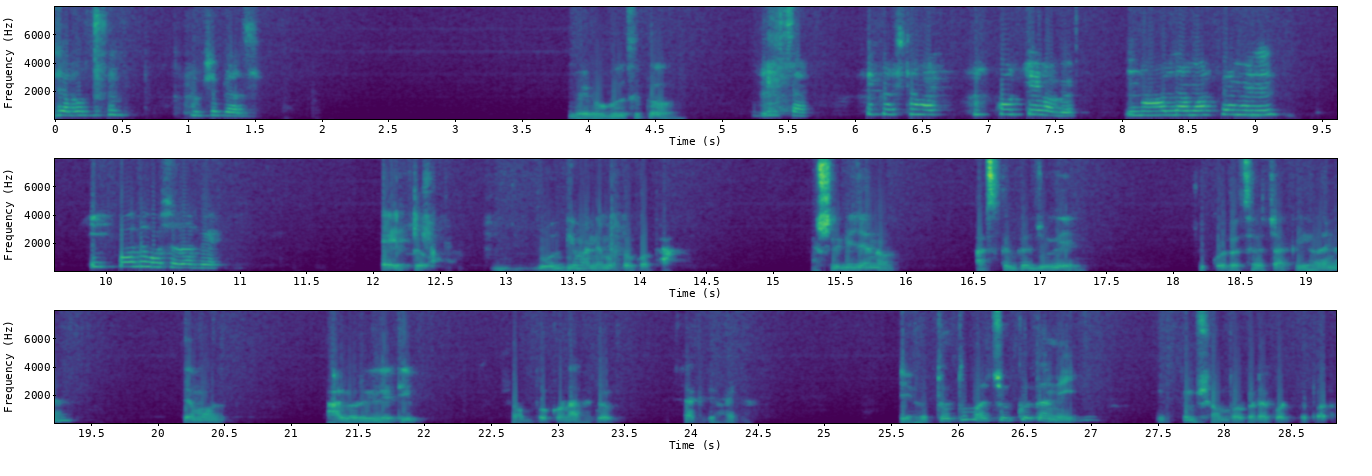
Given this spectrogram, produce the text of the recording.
আপনি যা বলতেছেন আমি রাজি ভেবে বলছো তো? স্যার। এই কাজটা আমার করতেই হবে। না হলে আমার ফ্যামিলি পথে বসে যাবে। এই তো বুদ্ধিমানের মতো কথা। আসলে কি জানো? আজকালকার যুগে যোগ্যতা ছাড়া চাকরি হয় না। তেমন ভালো রিলেটিভ সম্পর্ক না থাকলেও চাকরি হয় না। যেহেতু তোমার যোগ্যতা নেই তুমি সম্পর্কটা করতে পারো।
